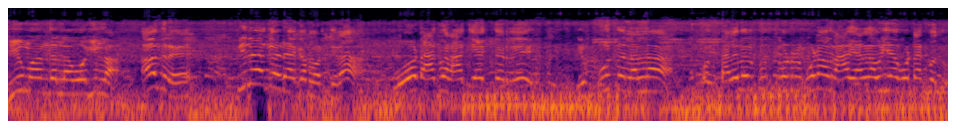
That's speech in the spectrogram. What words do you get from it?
ಜೀವಮಾನದಲ್ಲಿ ನಾವು ಹೋಗಿಲ್ಲ. ಆದರೆ ವಿನಾಕಾರಣ ಯಾಕೆ ಮಾಡ್ತೀರಾ? ಓಟ್ ಹಾಕೋರು ಹಾಕಿ ಹಾಕ್ತಾರ್ರಿ ನೀವು ಕೂತಲ್ಲ ಒಂದು ತಲೆ ಮೇಲೆ ಕೂತ್ಕೊಂಡ್ರು ಕೂಡ ಅವ್ರು ಯಾರು ಅವ್ರಿಗೆ ಓಟ್ ಹಾಕೋದು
